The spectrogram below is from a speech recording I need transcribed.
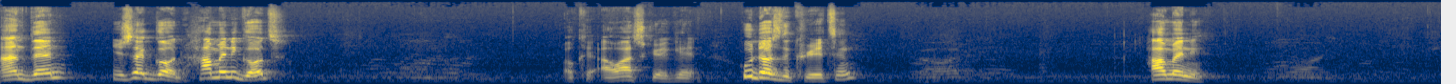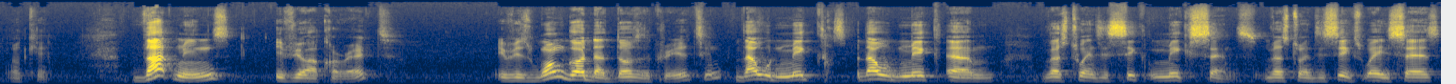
and then you said God. How many gods? Okay, I'll ask you again. Who does the creating? God. How many? One. Okay. That means, if you are correct, if it's one God that does the creating, that would make that would make um, verse 26 make sense. Verse 26, where he says,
